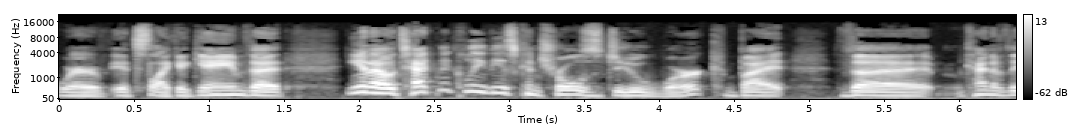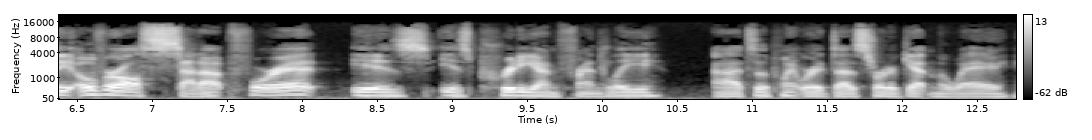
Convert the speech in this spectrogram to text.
where it's like a game that, you know, technically these controls do work, but the kind of the overall setup for it is is pretty unfriendly uh, to the point where it does sort of get in the way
